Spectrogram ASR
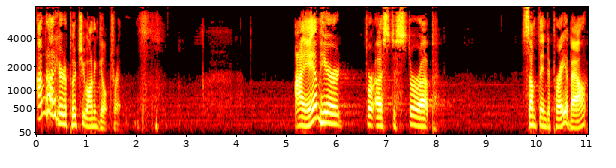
I'm not here to put you on a guilt trip. I am here for us to stir up something to pray about.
